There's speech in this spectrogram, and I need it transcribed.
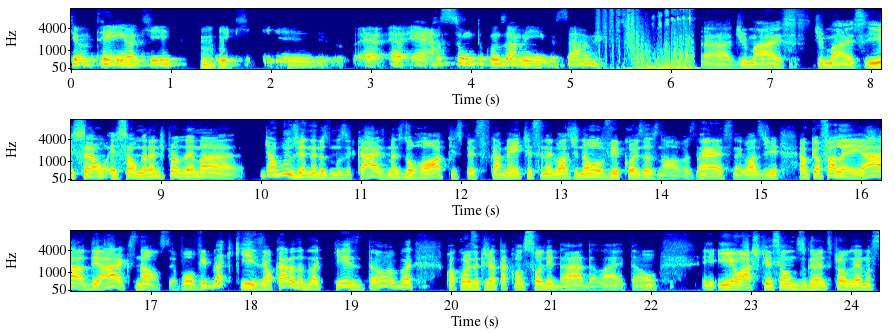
que eu tenho aqui Uhum. e que é, é- é assunto com os amigos, sabe? Ah, demais, demais. E isso é um, esse é um grande problema de alguns gêneros musicais, mas do rock especificamente, esse negócio de não ouvir coisas novas, né? Esse negócio de. É o que eu falei, ah, The Arcs, não, eu vou ouvir Black Keys, é o cara do Black Keys, então, Black- com a coisa que já está consolidada lá. Então, e, e eu acho que esse é um dos grandes problemas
